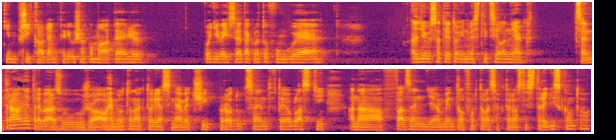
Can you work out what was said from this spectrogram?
tím příkladem, který už jako máte, že podívej se, takhle to funguje. A dejú sa tieto investície len nejak centrálne, treba u Joao Hamiltona, ktorý je asi najväčší producent v tej oblasti a na Fazende Ambiental Fortaleza, ktorý je vlastne strediskom toho,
